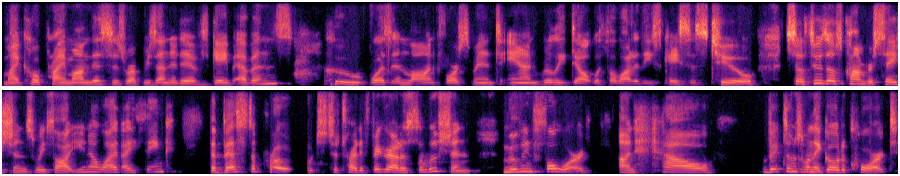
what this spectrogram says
My co prime on this is Representative Gabe Evans, who was in law enforcement and really dealt with a lot of these cases too. So, through those conversations, we thought, you know what, I think the best approach to try to figure out a solution moving forward on how victims, when they go to court,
